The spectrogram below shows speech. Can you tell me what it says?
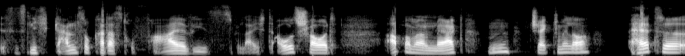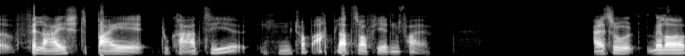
es ist nicht ganz so katastrophal, wie es vielleicht ausschaut, aber man merkt, hm, Jack Miller hätte vielleicht bei Ducati einen Top 8 Platz auf jeden Fall. Also Miller,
